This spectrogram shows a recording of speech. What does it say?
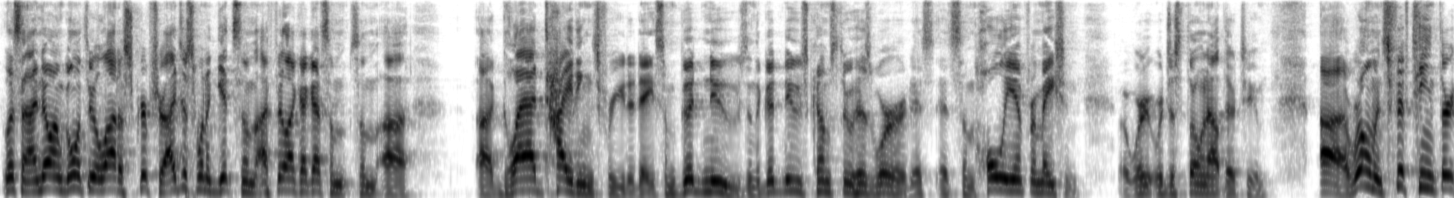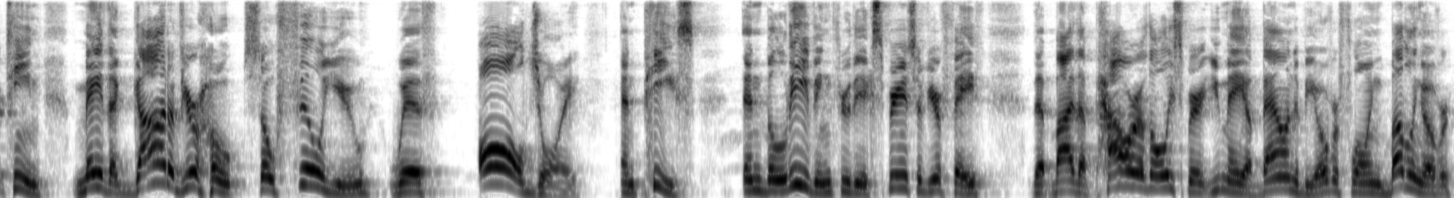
listen, I know I'm going through a lot of scripture. I just want to get some, I feel like I got some, some uh, uh, glad tidings for you today, some good news. And the good news comes through his word. It's, it's some holy information we're, we're just throwing out there to you. Uh, Romans 15, 13. May the God of your hope so fill you with all joy and peace in believing through the experience of your faith that by the power of the Holy Spirit you may abound to be overflowing, bubbling over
